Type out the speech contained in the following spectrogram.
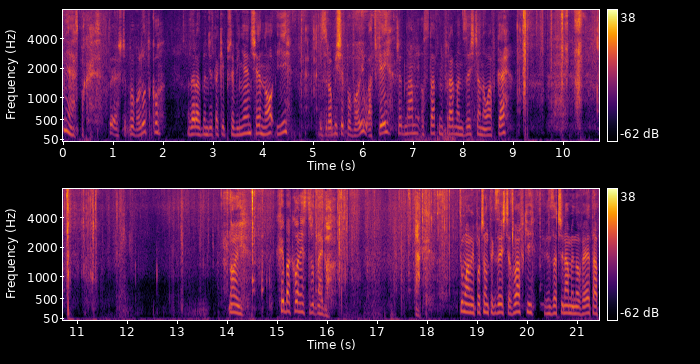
Nie, spokojnie. Tu jeszcze powolutku. Zaraz będzie takie przewinięcie, no i zrobi się powoli łatwiej. Przed nami ostatni fragment zejścia na ławkę. No i chyba koniec trudnego. Tu mamy początek zejścia z ławki, więc zaczynamy nowy etap.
